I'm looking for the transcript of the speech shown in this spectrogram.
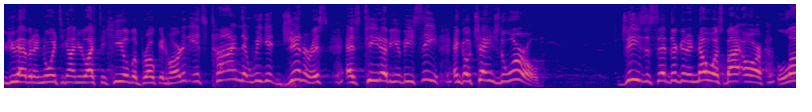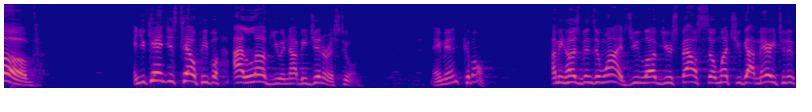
you have an anointing on your life to heal the brokenhearted. It's time that we get generous as TWBC and go change the world. Jesus said they're going to know us by our love. And you can't just tell people, I love you, and not be generous to them. Amen? Come on. I mean, husbands and wives, you loved your spouse so much you got married to them.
